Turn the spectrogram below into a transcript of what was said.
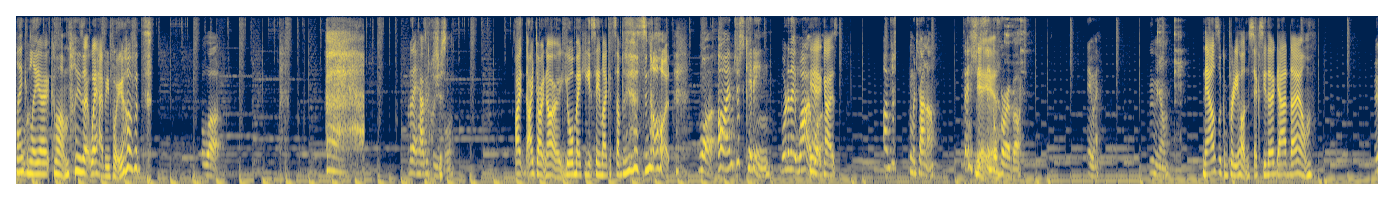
Lincoln and Leo, come on. He's like, we're happy for you. For what? What are they happy for you Just- for? I, I don't know. You're making it seem like it's something that's not. What? Oh, I'm just kidding. What are they? Why? yeah, What? guys. I'm just with Tana. She's Yeah, single yeah. forever. Anyway, moving on. Now's looking pretty hot and sexy though. Goddamn. Who?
